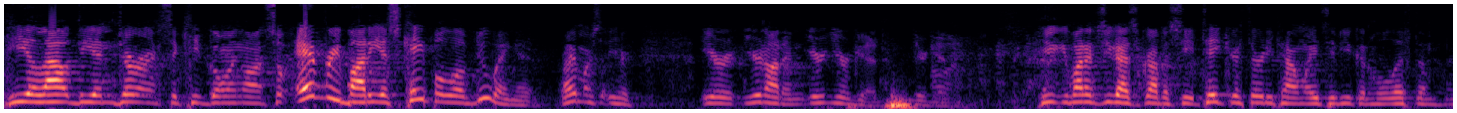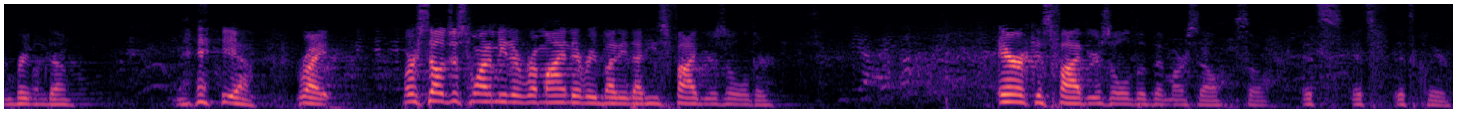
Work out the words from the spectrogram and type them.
He allowed the endurance to keep going on. So everybody is capable of doing it, right, Marcel? You're, you're, you're not in, you're, you're good. You're good. You, why don't you guys grab a seat? Take your 30 pound weights if you can lift them and bring them down. yeah, right. Marcel just wanted me to remind everybody that he's five years older. Eric is five years older than Marcel, so it's, it's, it's clear.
